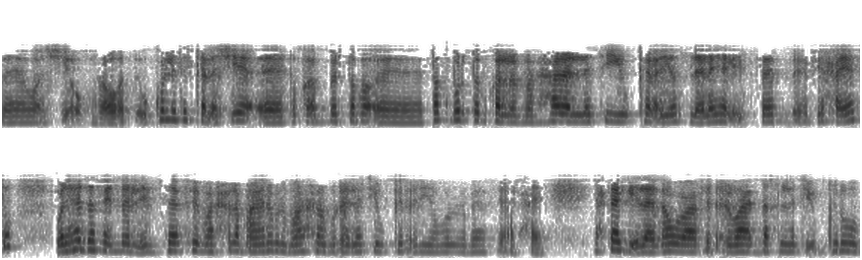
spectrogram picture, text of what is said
وأشياء أخرى. وكل تلك الأشياء تكبر تكبر طبقا للمرحلة التي يمكن أن يصل إليها الإنسان في حياته. ولهذا فإن الإنسان في مرحلة معينة من المراحل التي يمكن أن يمر بها في الحياة. يحتاج إلى نوع من أنواع الدخل التي يمكنه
